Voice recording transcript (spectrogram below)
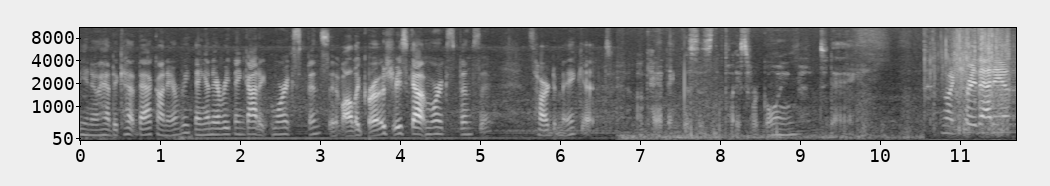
you know, had to cut back on everything, and everything got more expensive. All the groceries got more expensive. It's hard to make it. Okay, I think this is the place we're going today. You want to carry that in?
